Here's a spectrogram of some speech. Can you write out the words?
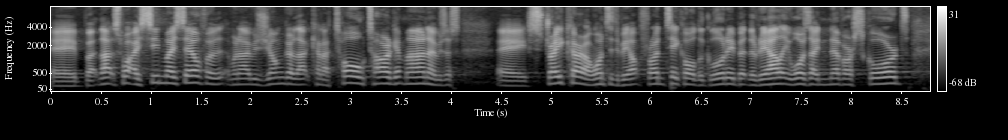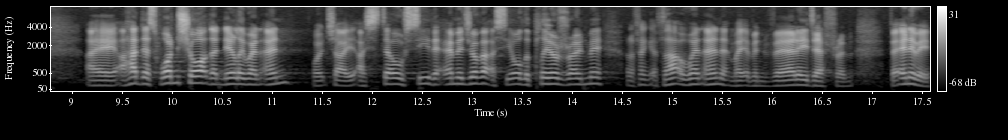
uh, but that's what I seen myself uh, when I was younger. That kind of tall target man. I was just a striker. I wanted to be up front, take all the glory, but the reality was I never scored. I, I had this one shot that nearly went in, which I, I still see the image of it. I see all the players around me, and I think if that went in, it might have been very different. But anyway,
